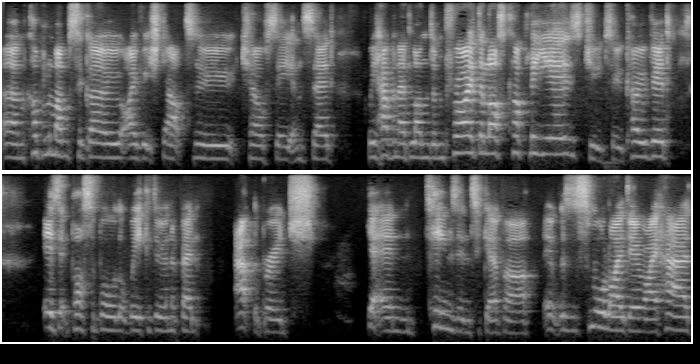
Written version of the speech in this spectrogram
Um, a couple of months ago, I reached out to Chelsea and said, We haven't had London Pride the last couple of years due to COVID. Is it possible that we could do an event at the bridge? getting teams in together. It was a small idea I had.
